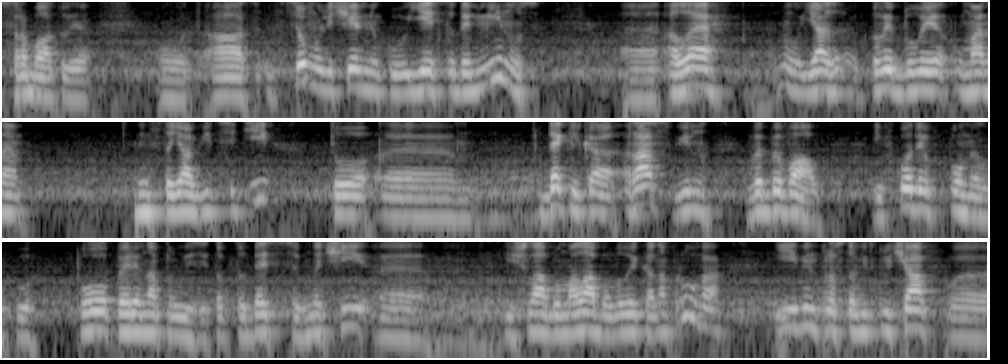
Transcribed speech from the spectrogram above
срабатує. От. А в цьому лічильнику є один мінус. Е, Але ну, я, коли були у мене він стояв від сіті, то е, декілька разів він вибивав і входив в помилку по перенапрузі. Тобто десь вночі е, йшла або мала, або велика напруга, і він просто відключав, е,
